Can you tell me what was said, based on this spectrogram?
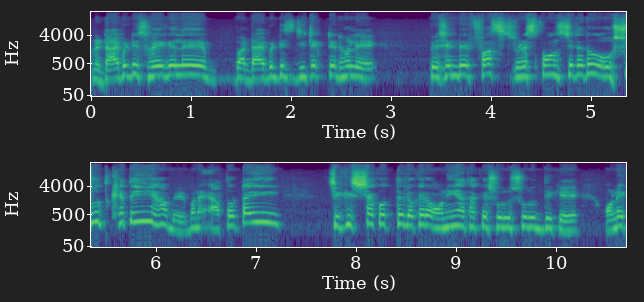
মানে ডায়াবেটিস হয়ে গেলে বা ডায়াবেটিস ডিটেক্টেড হলে পেশেন্টের ফার্স্ট রেসপন্স যেটা, তো ওষুধ খেতেই হবে। মানে এতটাই চিকিৎসা করতে লোকের অনীহা থাকে শুরু, শুরুর দিকে। অনেক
